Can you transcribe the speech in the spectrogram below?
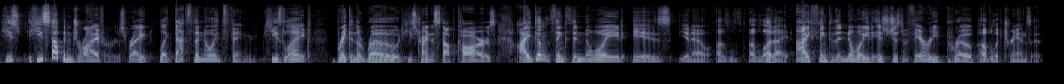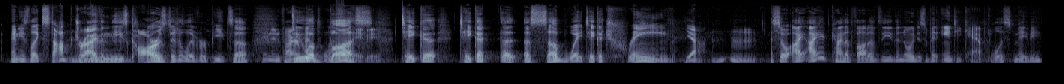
He's he's stopping drivers, right? Like that's the Noid's thing. He's like breaking the road. He's trying to stop cars. I don't think the Noid is, you know, a, a Luddite. I think the Noid is just very pro public transit. And he's like, stop driving mm. these cars to deliver pizza. An Do a bus. maybe. Take a take a, a a subway. Take a train. Yeah. Hmm. So I, I had kind of thought of the the Noid as a bit anti-capitalist, maybe.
